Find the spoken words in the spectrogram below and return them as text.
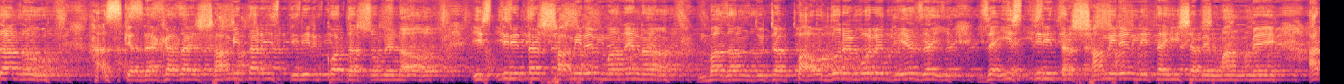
জানো? আজকে দেখা যায় স্বামী তার স্ত্রীর কথা শুনে না। স্ত্রী তার স্বামীরে মানে না। বাজান দুটা পাও ধরে বলে দিয়ে যাই যে স্ত্রী তার স্বামীরে নেতা হিসাবে মানবে। আর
